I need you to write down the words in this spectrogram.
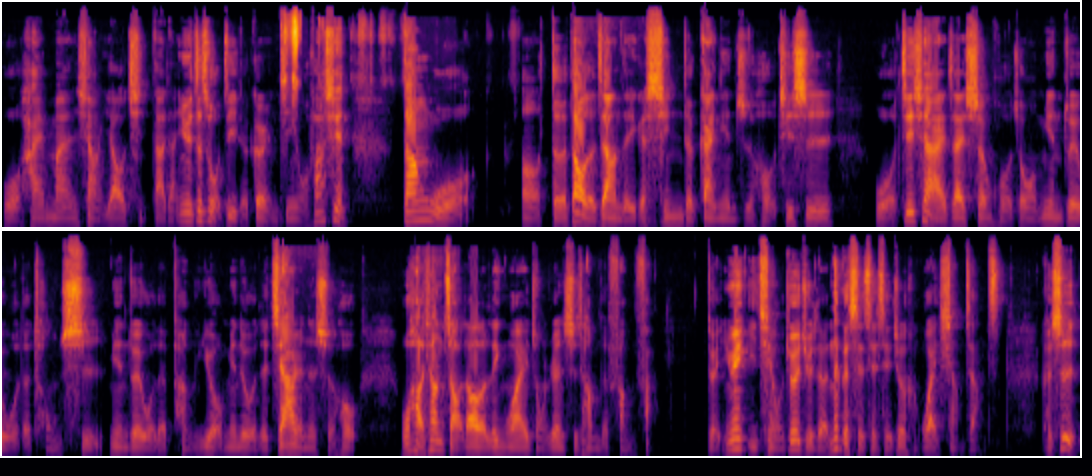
我还蛮想邀请大家，因为这是我自己的个人经验。我发现，当我呃得到了这样的一个新的概念之后，其实我接下来在生活中，我面对我的同事、面对我的朋友、面对我的家人的时候，我好像找到了另外一种认识他们的方法。对，因为以前我就会觉得那个谁谁谁就很外向这样子，可是。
